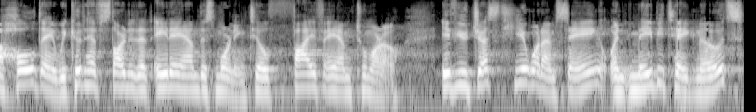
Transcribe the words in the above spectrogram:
a whole day, we could have started at 8 a.m. this morning till 5 a.m. tomorrow. If you just hear what I'm saying and maybe take notes,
